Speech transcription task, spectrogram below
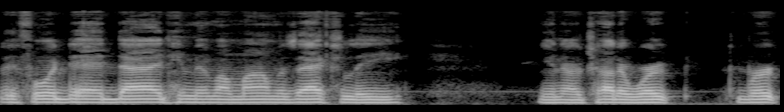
before dad died, him and my mom was actually, you know, try to work work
